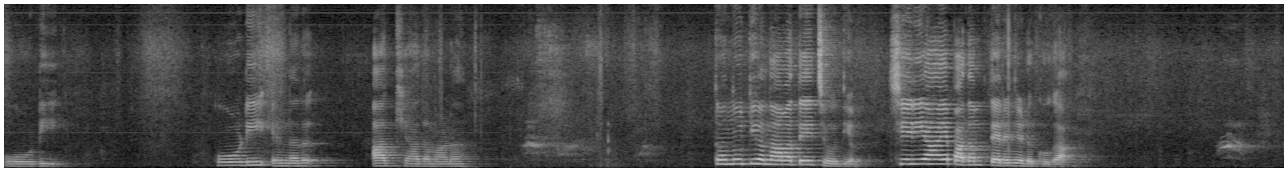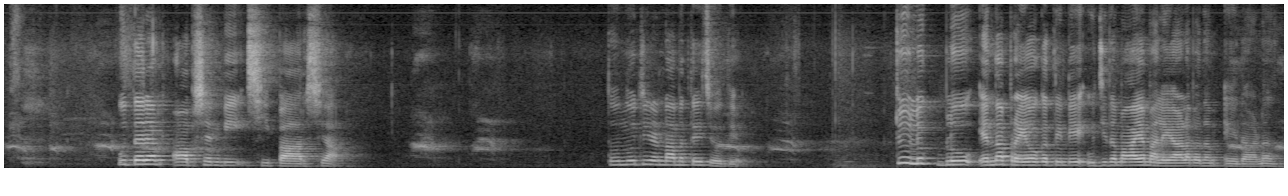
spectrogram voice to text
ഓടി. ഓടി എന്നത് ആഖ്യാതമാണ്. തൊണ്ണൂറ്റി ഒന്നാമത്തെ ചോദ്യം. ശരിയായ പദം തിരഞ്ഞെടുക്കുക. ഉത്തരം ഓപ്ഷൻ ബി ശിപാർശ. തൊണ്ണൂറ്റി രണ്ടാമത്തെ ചോദ്യം. ടു ലുക്ക് ബ്ലൂ എന്ന പ്രയോഗത്തിന്റെ ഉചിതമായ മലയാള പദം ഏതാണ്?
